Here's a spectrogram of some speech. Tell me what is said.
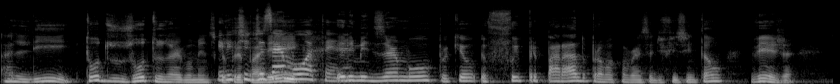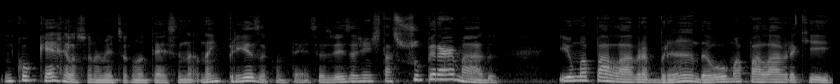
Ali, todos os outros argumentos que ele eu preparei. Ele te desarmou até. Né? Ele me desarmou, porque eu, eu fui preparado para uma conversa difícil. Então, veja, em qualquer relacionamento isso acontece, na, na empresa acontece. Às vezes a gente está super armado. E uma palavra branda ou uma palavra que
